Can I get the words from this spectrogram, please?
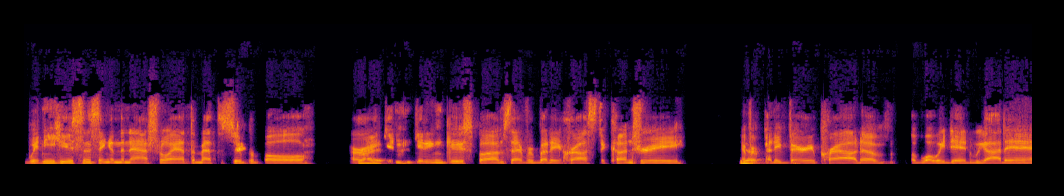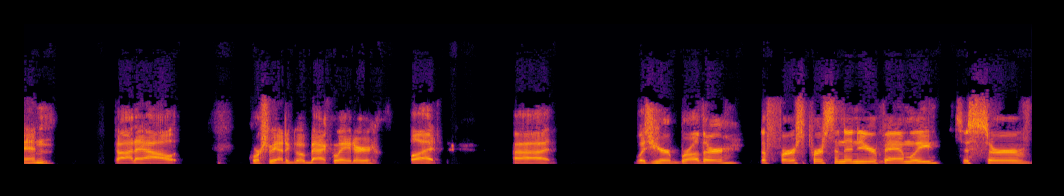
Whitney Houston singing the national anthem at the Super Bowl, or right. getting, getting goosebumps. Everybody across the country, yep. everybody very proud of of what we did. We got in got out. Of course, we had to go back later. But uh, was your brother the first person in your family to serve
